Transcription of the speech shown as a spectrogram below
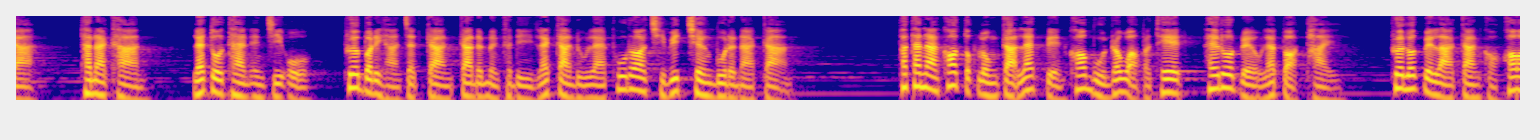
ยา ธนาคาร และตัวแทน NGO เพื่อบริหารจัดการการดำเนินคดีและการดูแลผู้รอดชีวิตเชิงบูรณาการ พัฒนาข้อตกลงการแลกเปลี่ยนข้อมูลระหว่างประเทศให้รวดเร็วและปลอดภัย พื่อลดเวลาการขอข้อ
